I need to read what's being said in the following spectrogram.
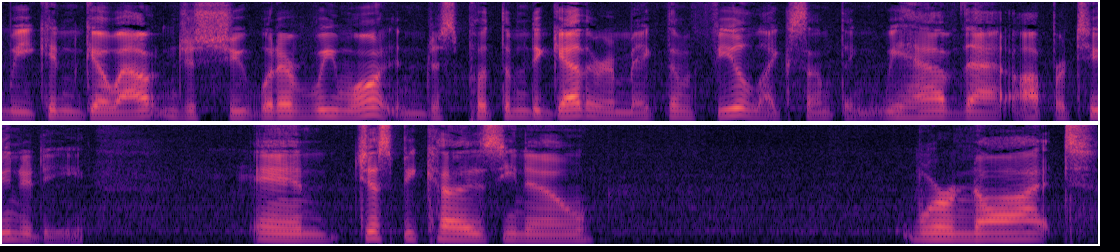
we can go out and just shoot whatever we want and just put them together and make them feel like something. We have that opportunity. And just because, you know, we're not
